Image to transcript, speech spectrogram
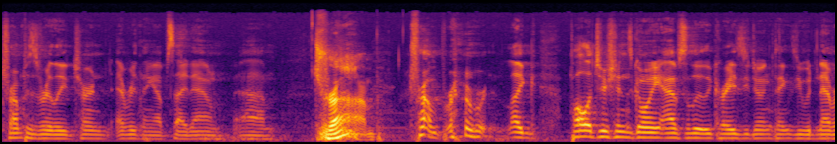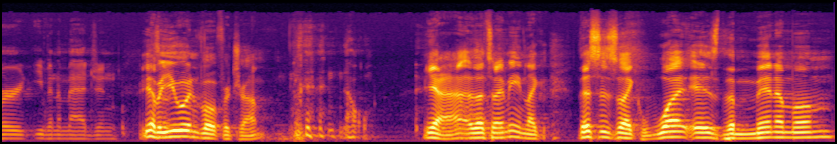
Trump has really turned everything upside down. Um, Trump. Trump, like politicians going absolutely crazy, doing things you would never even imagine. Yeah, but you wouldn't vote for Trump. no. Yeah, that's what I mean. Like, this is like, what is the minimum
